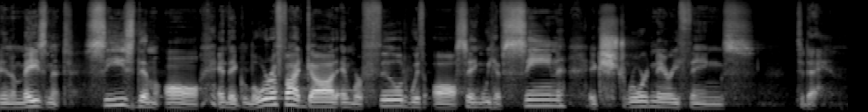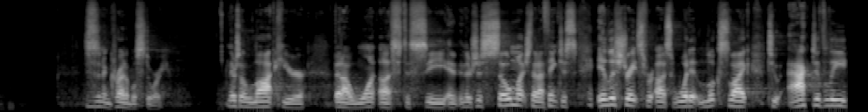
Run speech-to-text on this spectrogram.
and in amazement seized them all, and they glorified God and were filled with awe, saying, We have seen extraordinary things today. This is an incredible story. There's a lot here that I want us to see. And there's just so much that I think just illustrates for us what it looks like to actively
